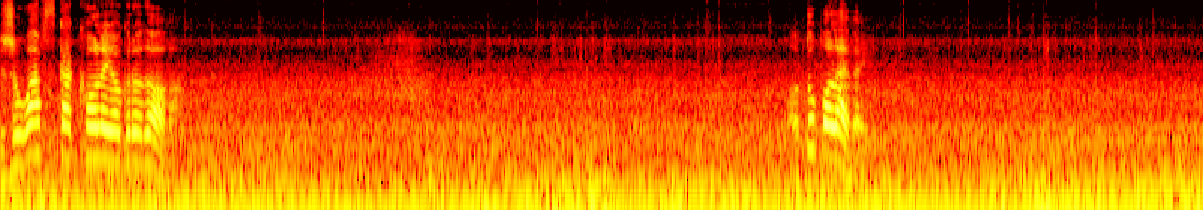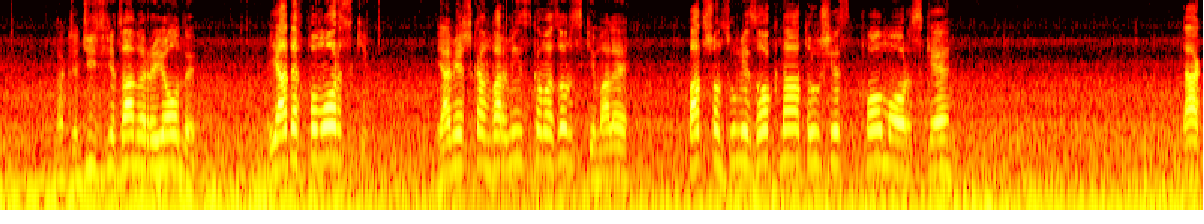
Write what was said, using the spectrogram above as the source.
Żuławska kolej ogrodowa. O, tu po lewej. Także dziś zwiedzamy rejony. Jadę w Pomorskim. Ja mieszkam w Warmińsko-Mazurskim, ale patrząc u mnie z okna, to już jest Pomorskie. Tak,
